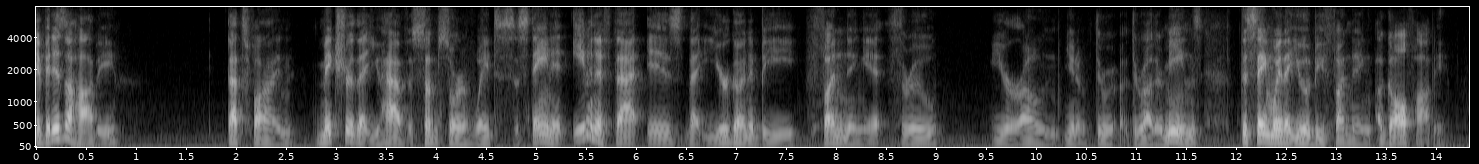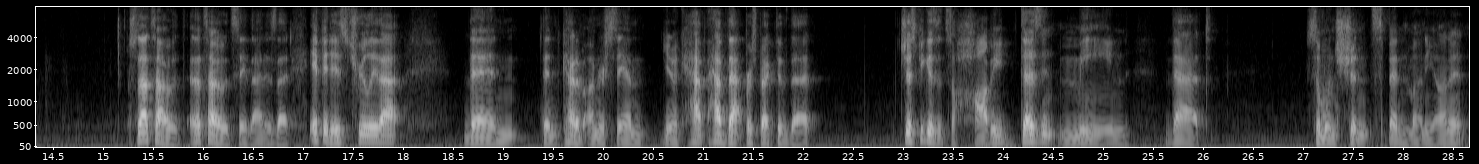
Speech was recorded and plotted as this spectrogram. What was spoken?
if it is a hobby, that's fine make sure that you have some sort of way to sustain it, even if that is that you're going to be funding it through your own, you know, through through other means, the same way that you would be funding a golf hobby. So that's how I would, that's how I would say that is that if it is truly that, then then kind of understand, you know, have have that perspective that just because it's a hobby doesn't mean that someone shouldn't spend money on it.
